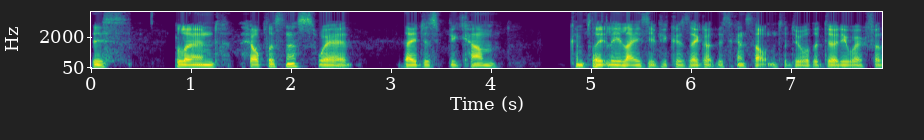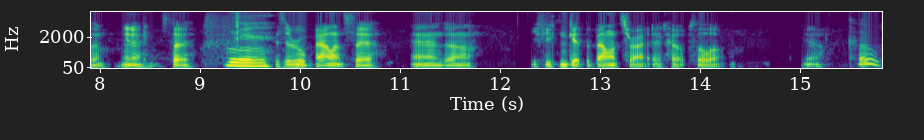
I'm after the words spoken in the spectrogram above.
this learned helplessness where they just become completely lazy because they got this consultant to do all the dirty work for them. You know, so yeah. there's a real balance there, and uh, if you can get the balance right, it helps a lot. Yeah. Cool.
